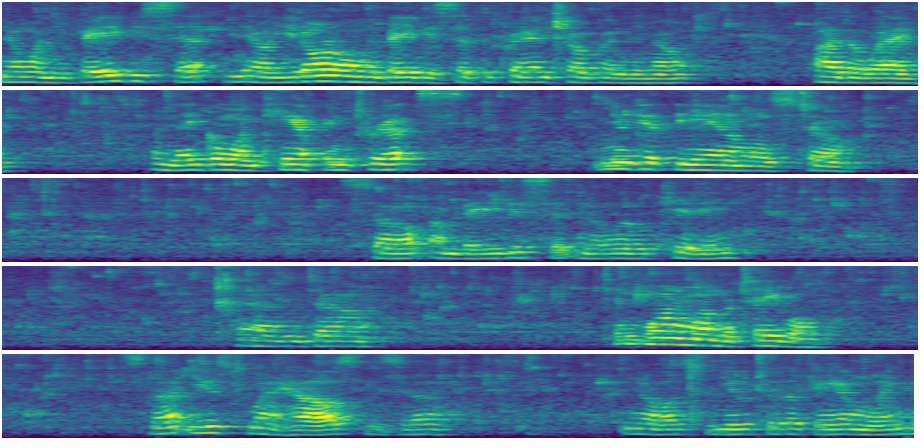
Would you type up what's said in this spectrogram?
you know, when you babysit, you know, you don't only babysit the grandchildren, you know. By the way, when they go on camping trips, you get the animals too. So I'm babysitting a little kitty. And uh, didn't want him on the table. It's not used to my house. He's, uh, you know, it's new to the family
